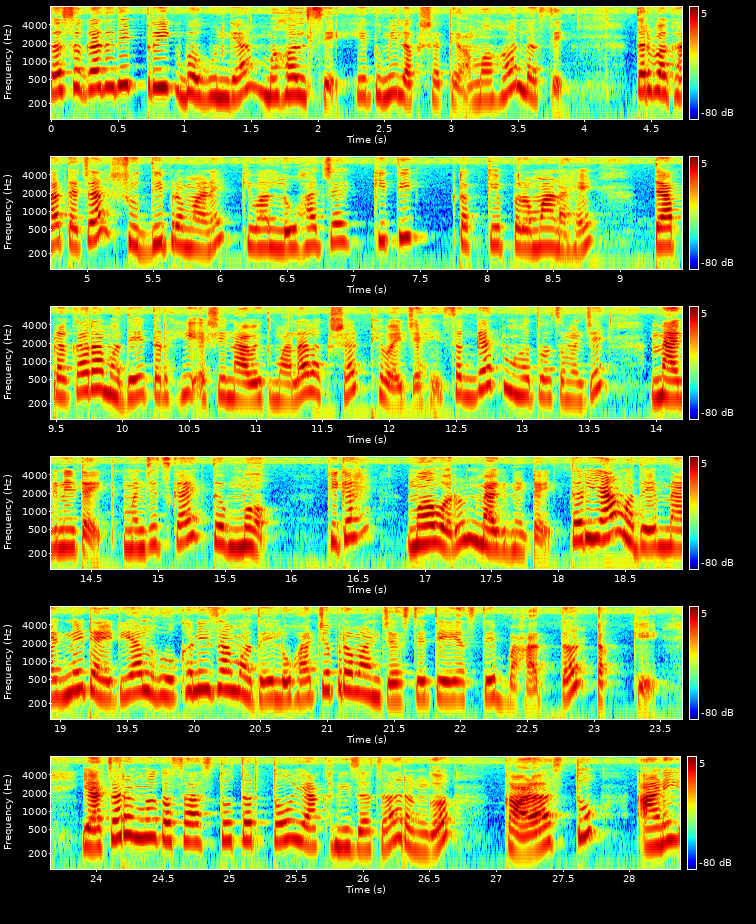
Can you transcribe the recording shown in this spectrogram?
तर सगळ्यात आधी ट्रिक बघून घ्या महलसे. हे तुम्ही लक्षात ठेवा महलसे. तर बघा त्याच्या शुद्धीप्रमाणे किंवा लोहाच्या किती टक्के प्रमाण आहे त्या प्रकारामध्ये तर ही अशी नावे तुम्हाला लक्षात ठेवायची आहे. सगळ्यात महत्त्वाचं म्हणजे मॅग्नेटाईट. म्हणजेच काय? तर म. ठीक आहे? म वरून मॅग्नेटाईट. तर यामध्ये मॅग्नेटाईट या लोहखनिजामध्ये लोहाचे प्रमाण जे असते ते असते बहात्तर टक्के. याचा रंग कसा असतो? तर तो या खनिजाचा रंग काळा असतो आणि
